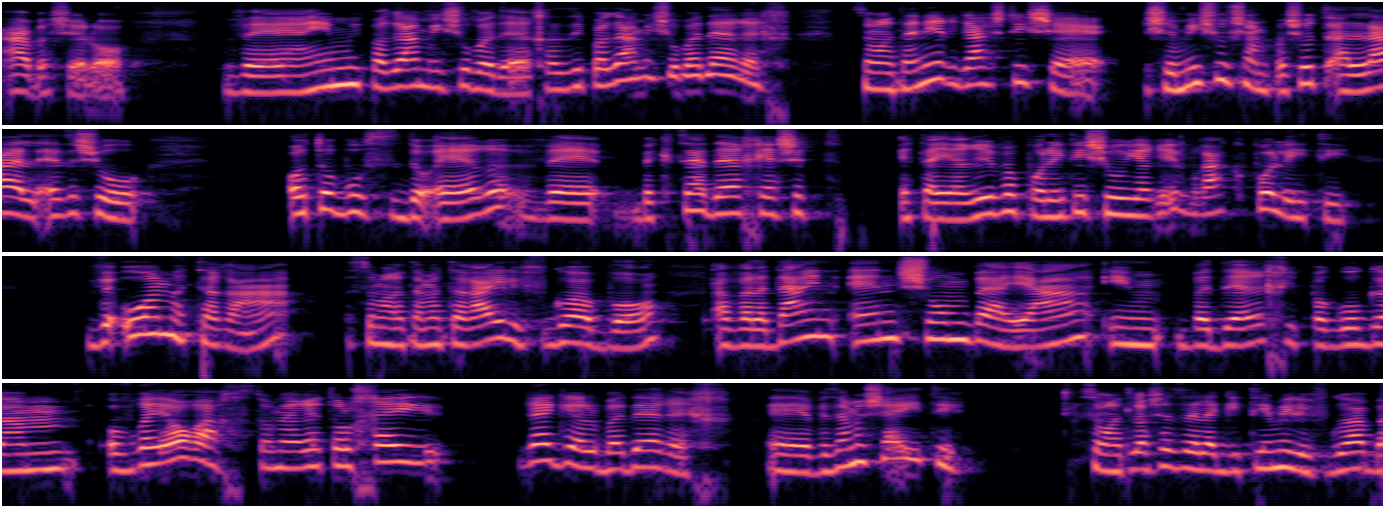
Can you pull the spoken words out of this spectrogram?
אבא שלו. ואם ייפגע מישהו בדרך אז ייפגע מישהו בדרך. זאת אומרת אני הרגשתי ש, שמישהו שם פשוט עלה על איזשהו אוטובוס דוהר ובקצה הדרך יש את, את היריב הפוליטי שהוא יריב רק פוליטי והוא המטרה זאת אומרת המטרה היא לפגוע בו אבל עדיין אין שום בעיה אם בדרך ייפגעו גם עוברי אורח זאת אומרת הולכי רגל בדרך אה, וזה מה שהייתי. זאת אומרת לא שזה לגיטימי לפגוע ב,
